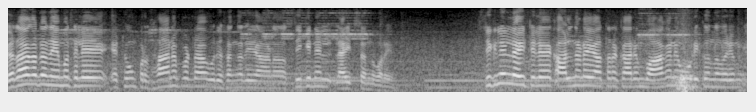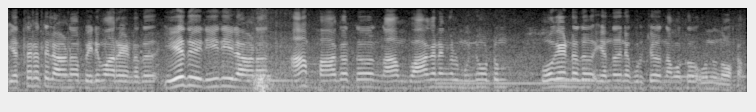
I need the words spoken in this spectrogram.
ഗതാഗത നിയമത്തിലെ ഏറ്റവും പ്രധാനപ്പെട്ട ഒരു സംഗതിയാണ് സിഗ്നൽ ലൈറ്റ്സ് എന്ന് പറയുന്നത്. സിഗ്നൽ ലൈറ്റിൽ കാൽനട യാത്രക്കാരും വാഹനം ഓടിക്കുന്നവരും എത്തരത്തിലാണ് പെരുമാറേണ്ടത്? ഏത് രീതിയിലാണ് ആ ഭാഗത്ത് നാം വാഹനങ്ങൾ മുന്നോട്ടും പോകേണ്ടത് എന്നതിനെക്കുറിച്ച് നമുക്ക് ഒന്ന് നോക്കാം.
